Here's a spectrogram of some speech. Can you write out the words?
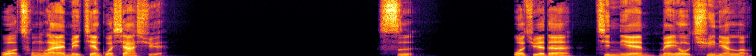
我从来没见过下雪。四，我觉得今年没有去年冷。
